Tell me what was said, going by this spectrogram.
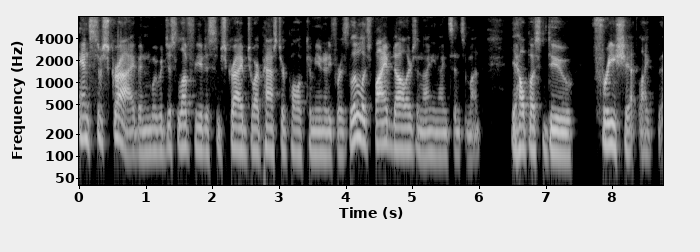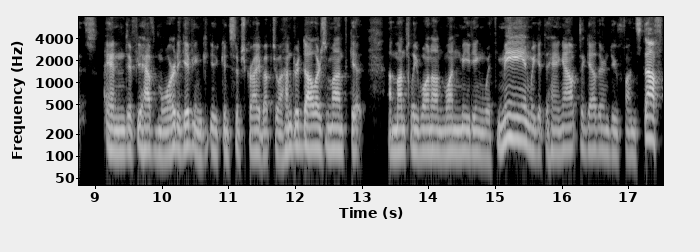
and subscribe. And we would just love for you to subscribe to our Pastor Paul community for as little as $5.99 a month. You help us do free shit like this. And if you have more to give, you can, you can subscribe up to $100 a month, get a monthly one-on-one meeting with me, and we get to hang out together and do fun stuff.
